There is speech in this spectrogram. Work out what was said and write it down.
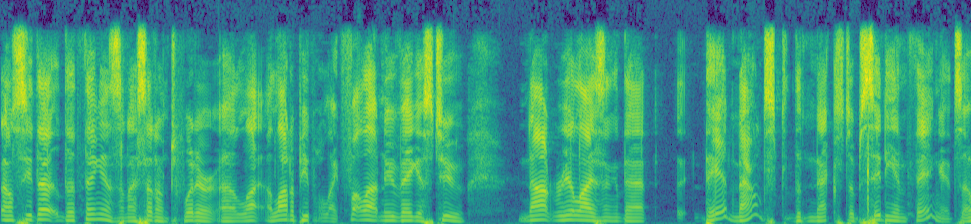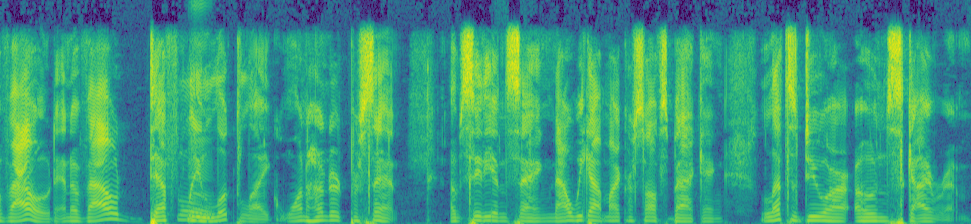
will see the the thing is, and I said on Twitter, a lot a lot of people like Fallout New Vegas too, not realizing that they announced the next Obsidian thing. It's Avowed, and Avowed definitely mm. looked like 100% Obsidian saying, "Now we got Microsoft's backing. Let's do our own Skyrim."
